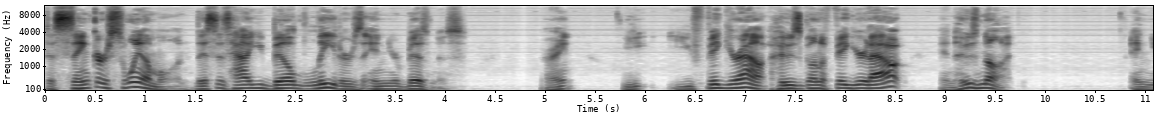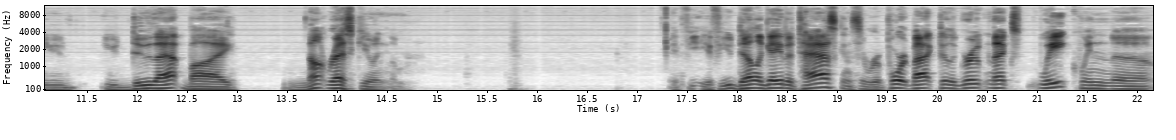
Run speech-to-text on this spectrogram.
to sink or swim on. This is how you build leaders in your business, right? You, you figure out who's going to figure it out and who's not. And you, you do that by not rescuing them. If you, if you delegate a task and say report back to the group next week when uh,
